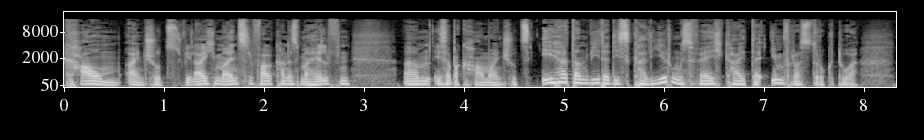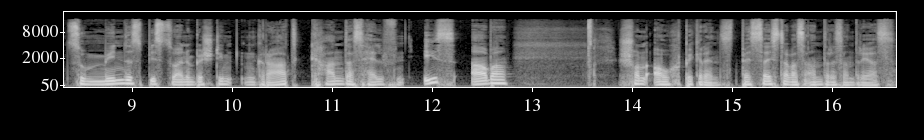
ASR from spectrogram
kaum ein Schutz. Vielleicht im Einzelfall kann es mal helfen, ähm, ist aber kaum ein Schutz. Eher dann wieder die Skalierungsfähigkeit der Infrastruktur. Zumindest bis zu einem bestimmten Grad kann das helfen, ist aber schon auch begrenzt. Besser ist da was anderes, Andreas.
